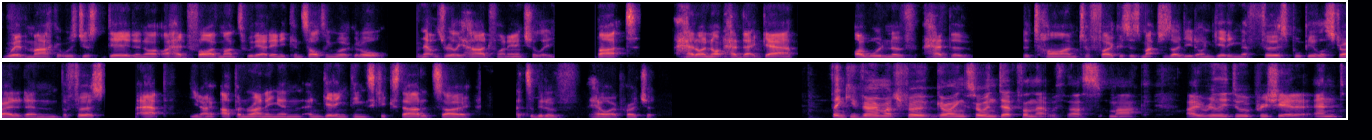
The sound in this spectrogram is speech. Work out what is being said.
where the market was just dead. And I, I, had five months without any consulting work at all. And that was really hard financially. But had I not had that gap, I wouldn't have had the the time to focus as much as I did on getting the first book illustrated and the first app, you know, up and running and, and getting things kickstarted. So that's a bit of how I approach it. Thank you very much for going so in depth on that with us, Mark. I really do appreciate it. And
